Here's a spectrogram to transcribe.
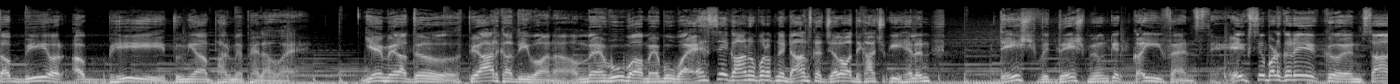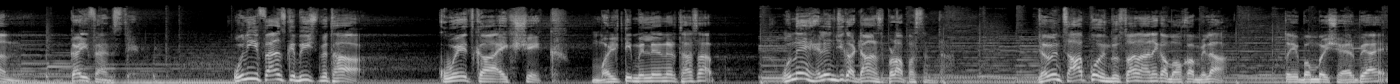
तब भी और अब भी दुनिया भर में फैला हुआ है। ये मेरा दिल, प्यार का दीवाना, महबूबा महबूबा, ऐसे गानों पर अपने डांस का जलवा दिखा चुकी हेलन। देश विदेश में उनके कई फैंस थे। एक से बढ़कर एक इंसान कई फैंस थे। उन्हीं फैंस के बीच में था कुवैत का एक शेख। मल्टी मिलियनर था साहब। उन्हें हेलन जी का डांस बड़ा पसंद था। जब इन साहब को हिंदुस्तान आने का मौका मिला तो ये बंबई शहर पे आए।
